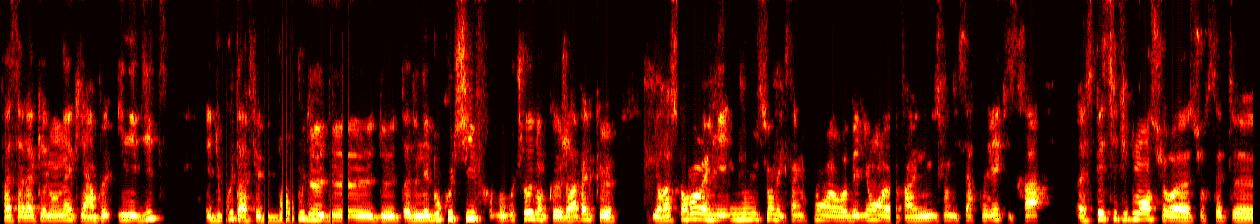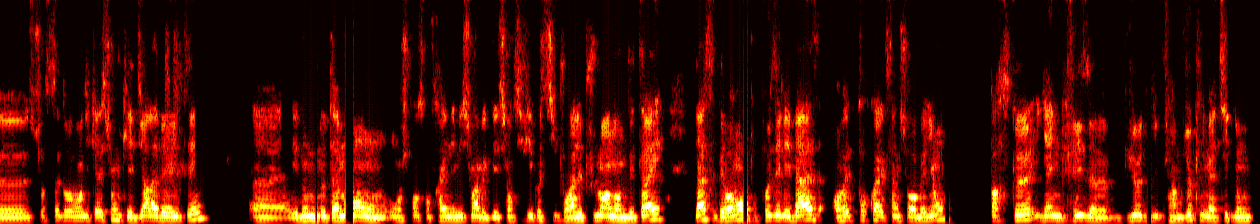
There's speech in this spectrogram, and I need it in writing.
face à laquelle on est, qui est un peu inédite et du coup, tu as fait beaucoup de, de, as donné beaucoup de chiffres, beaucoup de choses. Donc, euh, je rappelle qu'il y aura sûrement une, émission d'Extinction euh, Rébellion, euh, enfin une émission d'XR TV qui sera spécifiquement sur, sur, cette, sur cette revendication qui est dire la vérité. Et donc, notamment, je pense qu'on fera une émission avec des scientifiques aussi pour aller plus loin dans le détail. Là, c'était vraiment pour poser les bases. En fait, pourquoi Extinction Rébellion Parce qu'il y a une crise bio, enfin, bioclimatique, donc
